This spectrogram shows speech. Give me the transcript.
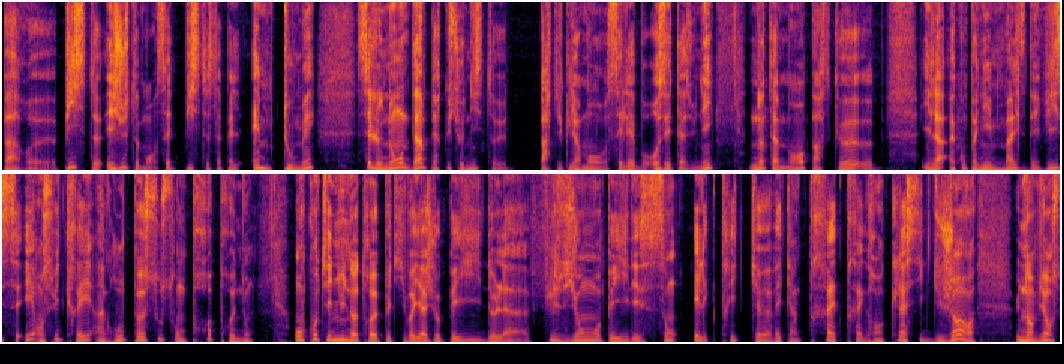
par euh, piste. Et justement, cette piste s'appelle M. Toomey. C'est le nom d'un percussionniste particulièrement célèbre aux États-Unis, notamment parce que euh, il a accompagné Miles Davis et ensuite créé un groupe sous son propre nom. On continue notre petit voyage au pays de la fusion, au pays des sons électriques, avec un très très grand classique du genre, une ambiance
